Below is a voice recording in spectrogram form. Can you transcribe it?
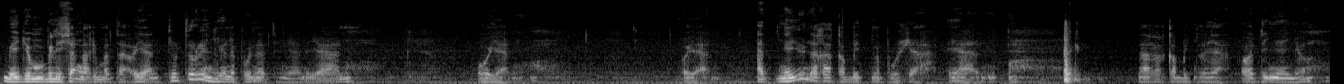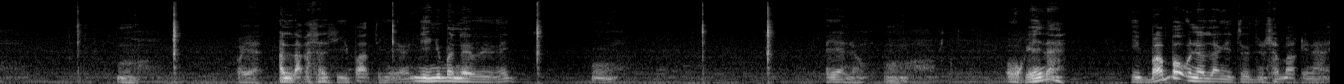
Medyo mabilis ang aking mata. O yan. Tuturin nyo na po natin yan. Yan. O yan. O yan. At ngayon nakakabit na po siya. Ayan. Nakakabit na siya. O, tingnan nyo. Hmm. O yan. Ang lakas ng sipa. Tingnan nyo. Hindi nyo ba narinig? Hmm. Ayan o. Hmm. Okay na. Ibabao na lang ito dun sa makina.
